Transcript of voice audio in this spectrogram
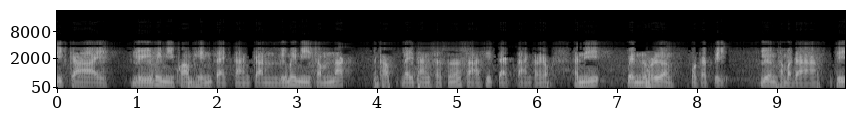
นิกาย หรือไม่มีความเห็นแตกต่างกัน หรือไม่มีสำนักนะครับ ในทางศาสนศาสตร์ที่แตกต่างกันครับ อันนี้เป็นเรื่องปกติเรื่องธรรมดาที่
